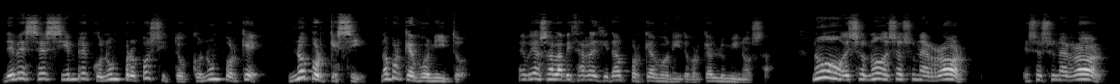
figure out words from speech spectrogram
debe ser siempre con un propósito, con un porqué. No porque sí, no porque es bonito. Eh, voy a usar la pizarra digital porque es bonito, porque es luminosa. No, eso no, eso es un error. Eso es un error.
